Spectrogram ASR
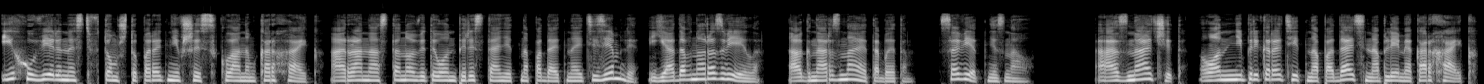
Их уверенность в том, что породнившись с кланом Кархайк, Арана остановит и он перестанет нападать на эти земли, я давно развеяла. Агнар знает об этом. Совет не знал. А значит, он не прекратит нападать на племя Кархайк.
